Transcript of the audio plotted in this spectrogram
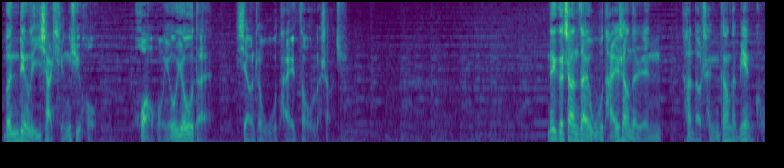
稳定了一下情绪后，晃晃悠悠的向着舞台走了上去。那个站在舞台上的人看到陈刚的面孔，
